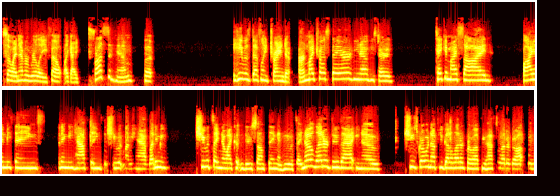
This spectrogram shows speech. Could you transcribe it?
So I never really felt like I trusted him, but he was definitely trying to earn my trust there. You know, he started taking my side, buying me things, letting me have things that she wouldn't let me have, letting me, she would say, no, I couldn't do something. And he would say, no, let her do that. You know, she's growing up. You got to let her grow up. You have to let her go out with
